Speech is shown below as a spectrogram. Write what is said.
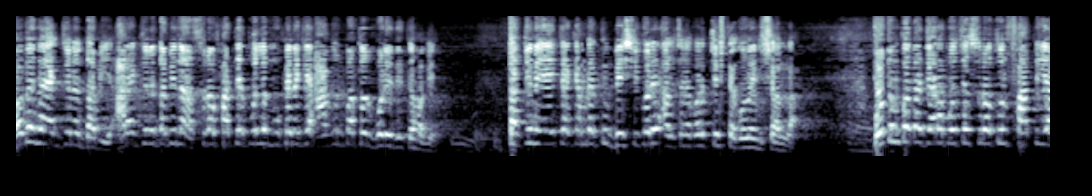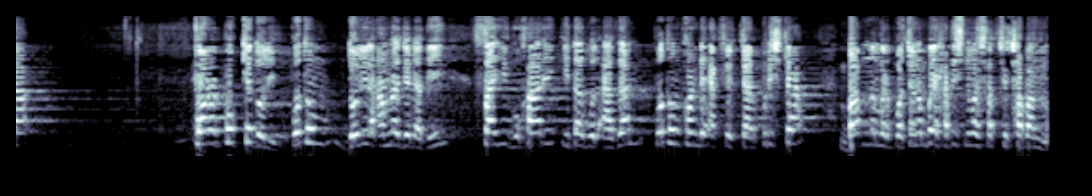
হবে না একজনের দাবি। আর একজনের দাবি না, সুরা ফাতে পড়লে মুখে নাকি আগুন পাথর ভরে দিতে হবে। তার জন্য এইটাকে আমরা একটু বেশি করে আলোচনা করার চেষ্টা করব ইনশাল্লাহ প্রথম কথা, যারা বলছে সুরাতুল ফাতিয়া পড়ার পক্ষে দলিল, প্রথম দলিল আমরা যেটা দিই সাহি বুখারি, কিতাবুল আজান প্রথম খন্ডে একশো চার পৃষ্ঠা, বাব নম্বর পঁচানব্বই, হাদিস নম্বর সাতশো ছাপান্ন।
